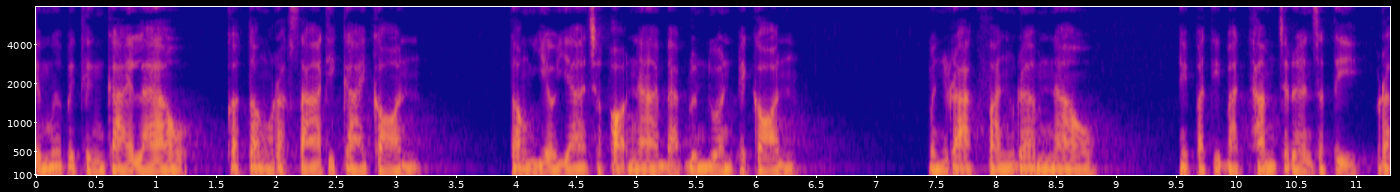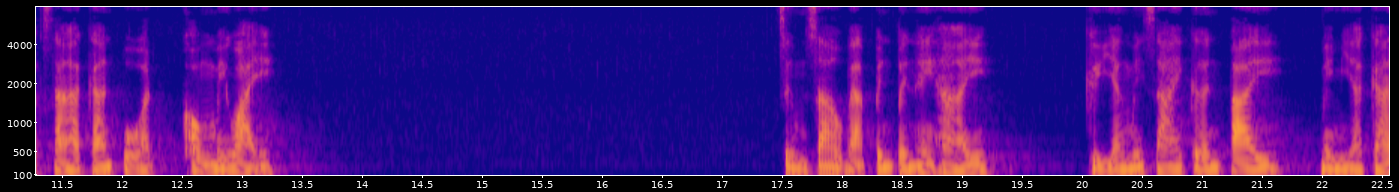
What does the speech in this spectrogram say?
ต่เมื่อไปถึงกายแล้วก็ต้องรักษาที่กายก่อน ต้องเยียวยาเฉพาะหน้าแบบด่วนๆไปก่อน เหมือนรากฟันเริ่มเน่า ให้ปฏิบัติธรรมเจริญสติรักษาอาการปวดคงไม่ไหว ซึมเศร้าแบบเป็นๆหายหายคือยังไม่สายเกินไป ไม่มีอาการ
